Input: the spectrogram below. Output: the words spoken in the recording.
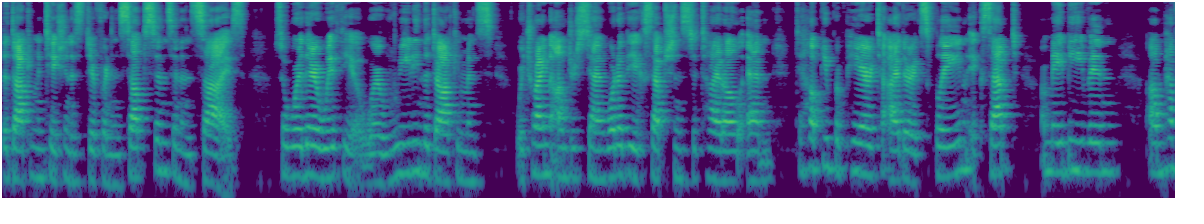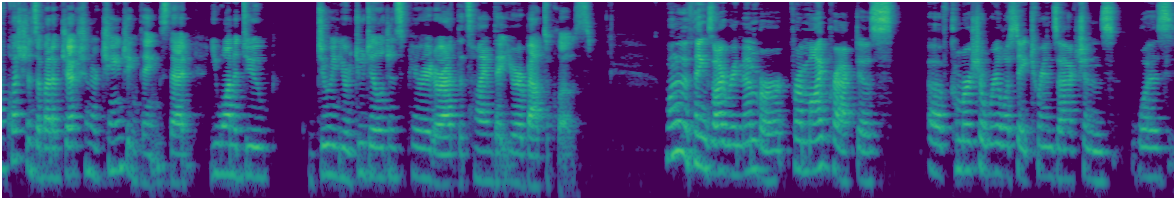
The documentation is different in substance and in size. So, we're there with you. We're reading the documents. We're trying to understand what are the exceptions to title and to help you prepare to either explain, accept, or maybe even um, have questions about objection or changing things that you want to do during your due diligence period or at the time that you're about to close? One of the things I remember from my practice of commercial real estate transactions was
